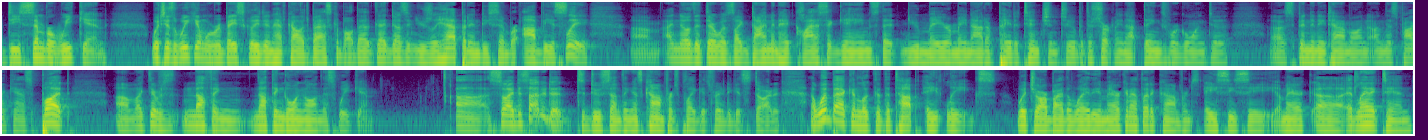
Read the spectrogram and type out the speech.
December weekend, which is a weekend where we basically didn't have college basketball. That, that doesn't usually happen in December, obviously. Um, I know that there was like Diamond Head Classic games that you may or may not have paid attention to, but they're certainly not things we're going to uh, spend any time on on this podcast. But um, like there was nothing nothing going on this weekend. Uh, so I decided to, to do something as conference play gets ready to get started. I went back and looked at the top eight leagues, which are, by the way, the American Athletic Conference, ACC, America, uh, Atlantic 10,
